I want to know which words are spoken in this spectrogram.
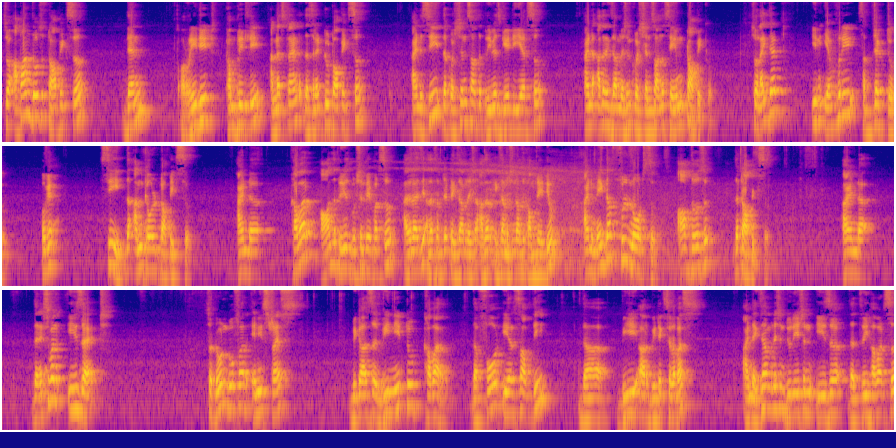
So upon those topics uh, then read it completely understand the selected topics uh, and see the questions of the previous gate years uh, and other examination questions on the same topic. So like that in every subject okay see the uncovered topics and uh, cover all the previous question papers as well as the other subject examination other examination of the competitive and make the full notes of those the topics. And uh, the next one is that so don't go for any stress because we need to cover the four years of the the B or BTech syllabus and the examination duration is uh, the three hours.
